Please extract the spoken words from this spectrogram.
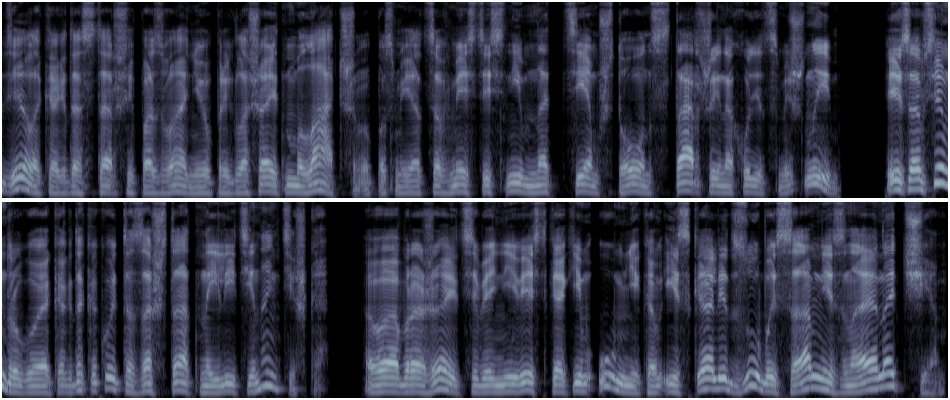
дело, когда старший по званию приглашает младшего посмеяться вместе с ним над тем, что он старший находит смешным, и совсем другое, когда какой-то заштатный лейтенантишка воображает себя невесть каким умником и скалит зубы, сам не зная над чем.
